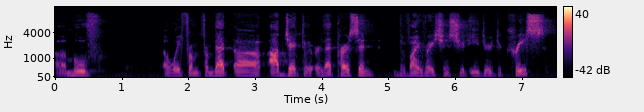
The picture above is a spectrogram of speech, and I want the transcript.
uh, move away from from that uh, object or, or, that person, the vibration should either decrease,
